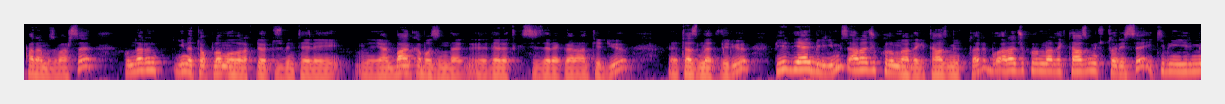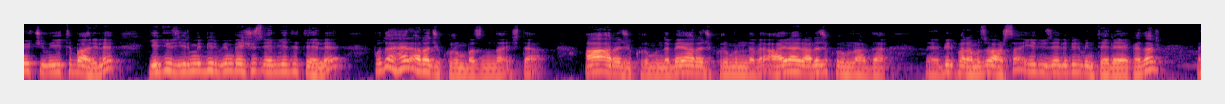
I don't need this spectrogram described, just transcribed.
paramız varsa bunların yine toplamı olarak 400 bin TL'yi yani banka bazında e, devlet sizlere garanti ediyor. E, Tazminat veriyor. Bir diğer bilgimiz aracı kurumlardaki tazmin tutarı. Bu aracı kurumlardaki tazmin tutarı ise 2023 yılı itibariyle 721.557 TL. Bu da her aracı kurum bazında işte A aracı kurumunda, B aracı kurumunda ve ayrı ayrı aracı kurumlarda e, bir paramız varsa 751.000 TL'ye kadar e,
